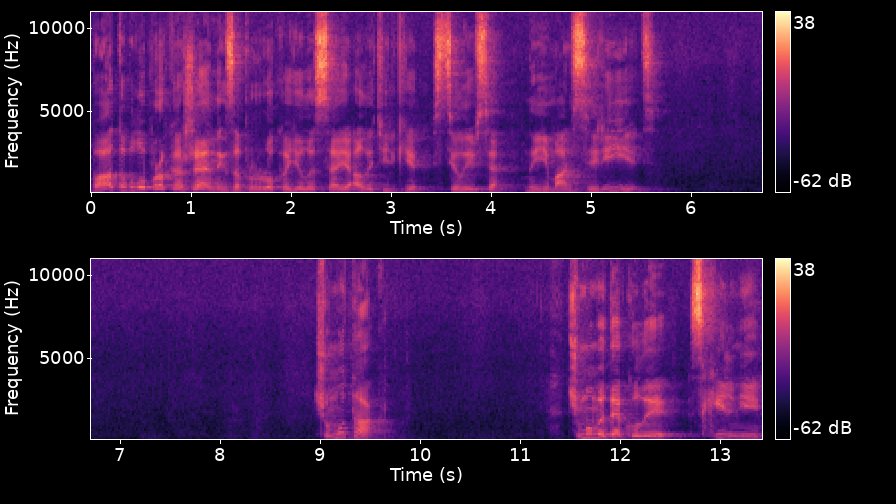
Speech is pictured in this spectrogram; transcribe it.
Багато було прокажених за пророка Єлисея, але тільки зцілився Неїман Сирієць. Чому так? Чому ми деколи схильні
